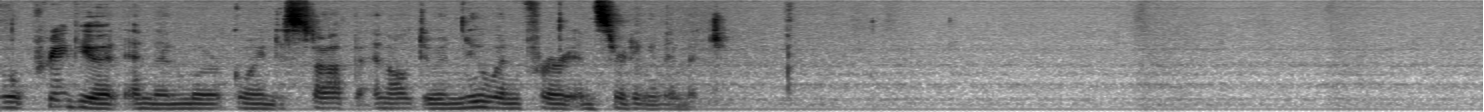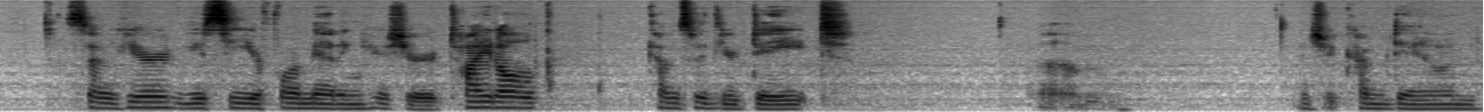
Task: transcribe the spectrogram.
we'll preview it and then we're going to stop and I'll do a new one for inserting an image. So here you see your formatting. Here's your title, comes with your date. Um, as you come down,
